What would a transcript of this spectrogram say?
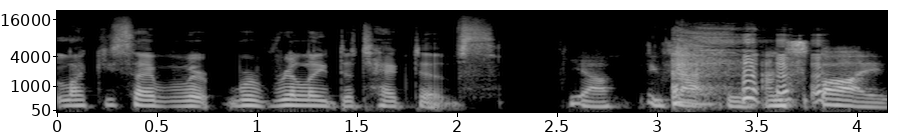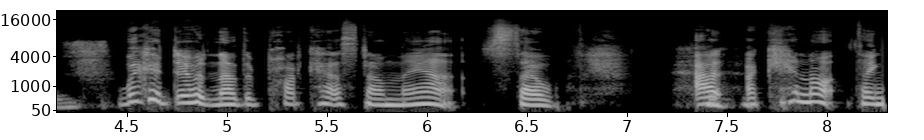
like you say, we're, we're really detectives. Yeah, exactly. and spies. We could do another podcast on that. So I, I, cannot thank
